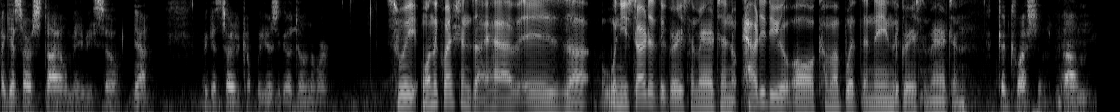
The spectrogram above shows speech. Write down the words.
I guess our style maybe. So yeah, we get started a couple years ago doing the work. Sweet. One of the questions I have is uh, when you started the Gray Samaritan, how did you all come up with the name the Gray Samaritan? Good question. Um,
